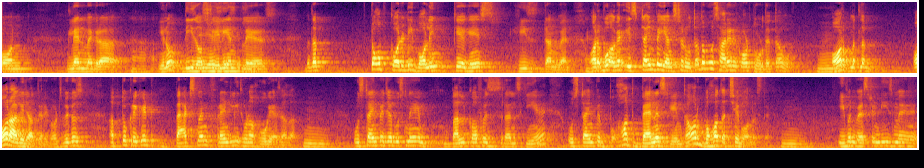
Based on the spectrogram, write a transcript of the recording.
Warne Glenn McGrath Yes, yes, Australian yes. players. मतलब टॉप क्वालिटी बॉलिंग के against he is done well और वो अगर इस टाइम पे यंगस्टर होता तो वो सारे रिकॉर्ड तोड़ देता वो. और मतलब और आगे जाते रिकॉर्ड्स बिकॉज़ अब तो क्रिकेट बैट्समैन फ्रेंडली थोड़ा हो गया ज़्यादा. हम्म उस टाइम पे जब उसने बल्क ऑफ़ हिज रन्स किए हैं उस टाइम पे बहुत बैलेंस्ड गेम था और बहुत अच्छे बॉलर्स थे। इवन वेस्ट इंडीज में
